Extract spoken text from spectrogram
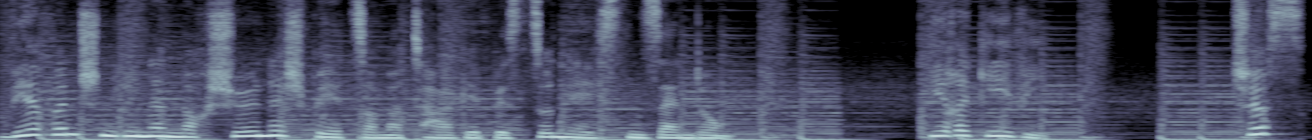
Wir wünschen Ihnen noch schöne Spätsommertage bis zur nächsten Sendung. Ihre Gewi. Tschüss!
